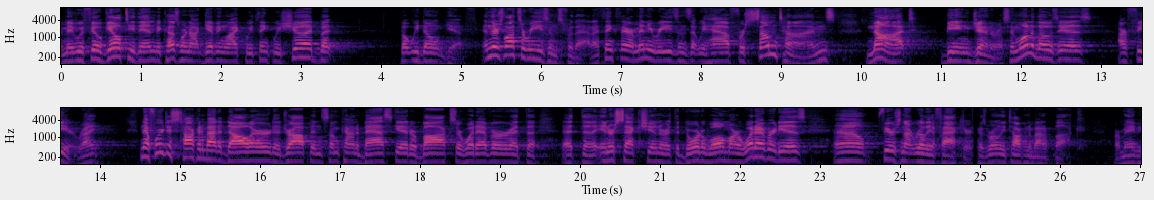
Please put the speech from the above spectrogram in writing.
And maybe we feel guilty then because we're not giving like we think we should, but, but we don't give. And there's lots of reasons for that. I think there are many reasons that we have for sometimes not being generous. And one of those is our fear, right? Now, if we're just talking about a dollar to drop in some kind of basket or box or whatever at the, at the intersection or at the door to Walmart or whatever it is, uh, fear's not really a factor because we're only talking about a buck or maybe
